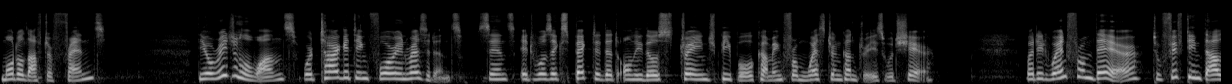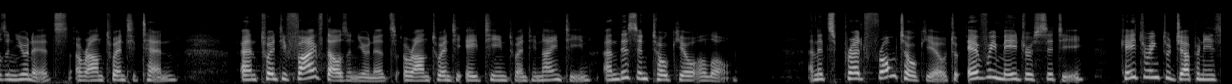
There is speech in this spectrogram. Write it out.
modeled after friends, the original ones were targeting foreign residents, since it was expected that only those strange people coming from Western countries would share. But it went from there to 15,000 units around 2010 and 25,000 units around 2018, 2019, and this in Tokyo alone. And it spread from Tokyo to every major city, catering to Japanese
